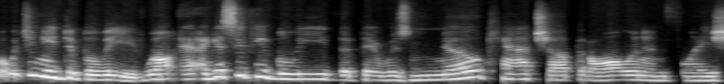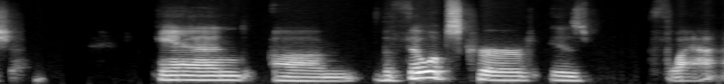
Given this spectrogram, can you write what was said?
What would you need to believe? Well, I guess if you believe that there was no catch up at all in inflation and um, the Phillips curve is flat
